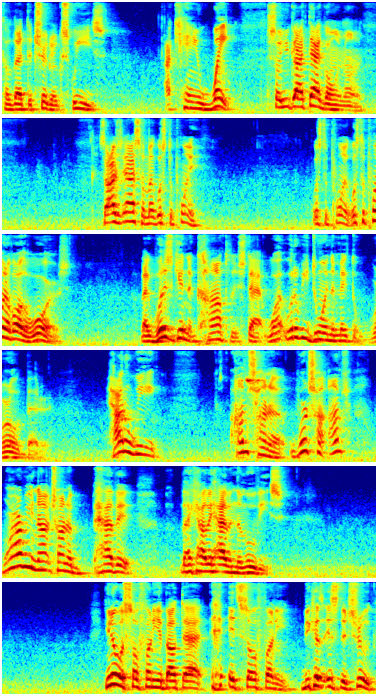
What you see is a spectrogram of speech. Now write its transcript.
to let the trigger squeeze. I can't wait. So you got that going on. So I just asked him, like, what's the point? What's the point? What's the point of all the wars? Like, what is getting accomplished? That what what are we doing to make the world better? How do we? I'm trying to. We're trying. I'm. Why are we not trying to have it like how they have in the movies? You know what's so funny about that? It's so funny because it's the truth.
